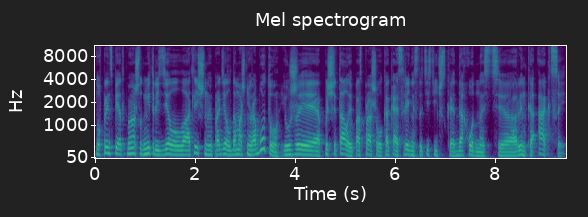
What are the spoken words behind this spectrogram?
Ну, в принципе, я так понимаю, что Дмитрий сделал отличную, проделал домашнюю работу и уже посчитал и поспрашивал, какая среднестатистическая доходность э, рынка акций.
